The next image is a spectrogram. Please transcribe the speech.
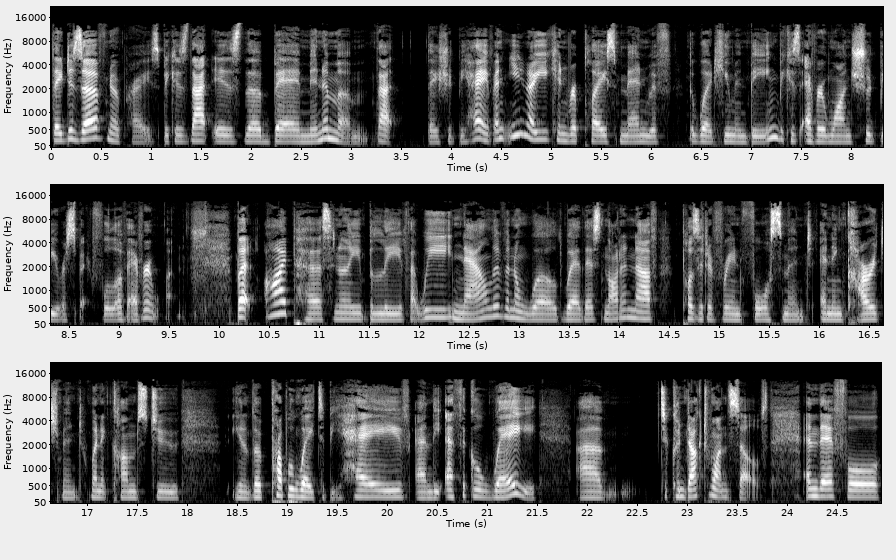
they deserve no praise because that is the bare minimum that they should behave. And you know, you can replace men with the word human being because everyone should be respectful of everyone. But I personally believe that we now live in a world where there's not enough positive reinforcement and encouragement when it comes to you know the proper way to behave and the ethical way um, to conduct oneself, and therefore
